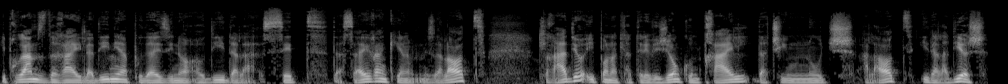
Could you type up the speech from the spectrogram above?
i programs de Rai Ladinia pudaisino audi da la set da Sairan, qui mesalot, la radio i ponat la television cun trail da 5 minuts a la 8 i da la 10.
